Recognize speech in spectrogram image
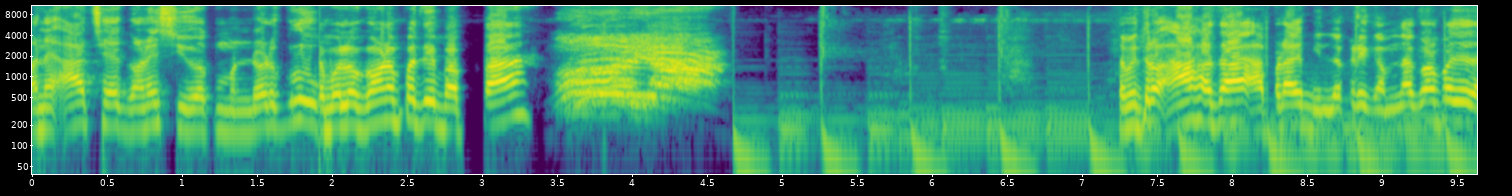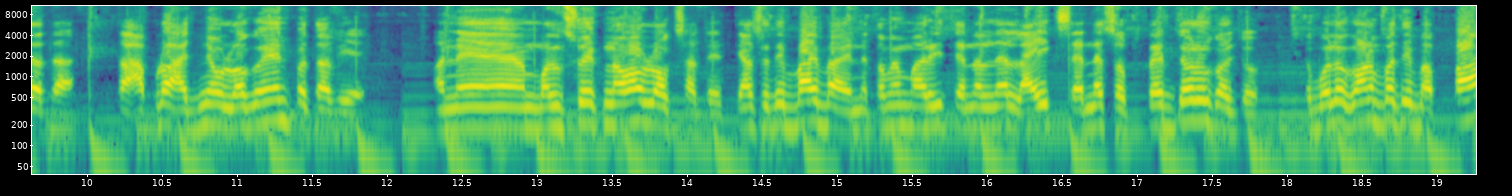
અને આ છે ગણેશ યુવક મંડળ ગ્રુપ બોલો ગણપતિ બાપ્પા. તો મિત્રો આ હતા આપણા બિલખડી ગામના ગણપતિ દાદા. તો આપણો આજનો વ્લોગ અહીં જ પતાવીએ. અને મળશું એક નવા વ્લોગ સાથે. ત્યાં સુધી બાય બાય અને તમે મારી ચેનલને લાઈક શેર ને સબસ્ક્રાઇબ જરૂર કરજો. તો બોલો ગણપતિ બાપ્પા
